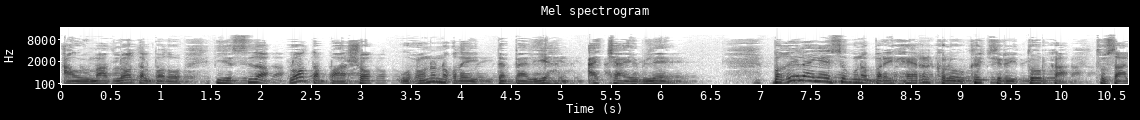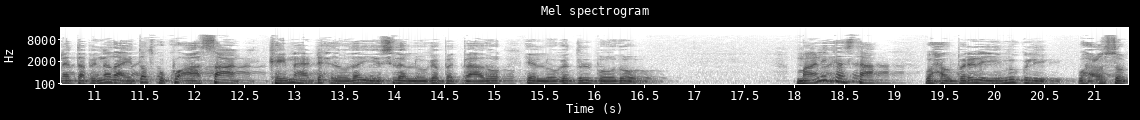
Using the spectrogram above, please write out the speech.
caawimaad loo dalbado iyo sida loo dabbaasho wuxuuna noqday dabbaalyahan cajaa'ib leh baqiil ayaa isaguna baray xeerar kale oo ka jiray duurka tusaale dabinnada ay dadku ku aasaan kaymaha dhexdooda iyo sida looga badbaado ee looga dulboodo. Maalin kasta waxa uu baranayay mugli wax cusub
